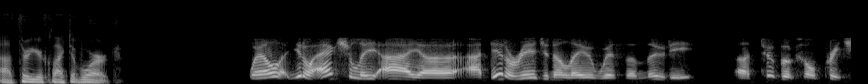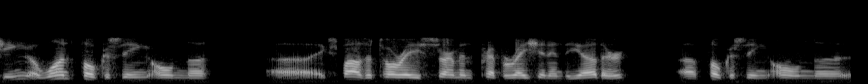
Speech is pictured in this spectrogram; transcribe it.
uh, through your collective work. Well, you know, actually, I uh, I did originally with uh, Moody uh, two books on preaching. Uh, one focusing on uh, expository sermon preparation, and the other focusing on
